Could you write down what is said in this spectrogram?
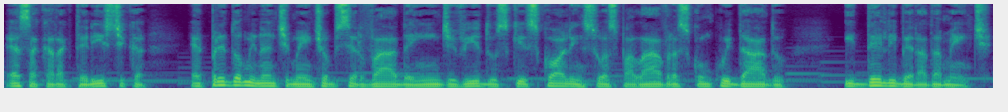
Essa característica é predominantemente observada em indivíduos que escolhem suas palavras com cuidado e deliberadamente,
